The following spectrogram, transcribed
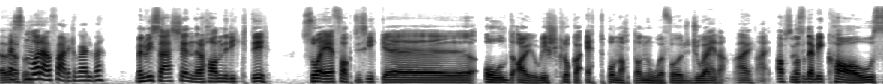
Ja, er festen sant. vår er jo ferdig klokka elleve. Men hvis jeg kjenner han riktig, så er faktisk ikke eh, Old Irish klokka ett på natta noe for Joel. Neida. Nei, Nei. absolutt Altså, det blir kaos,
